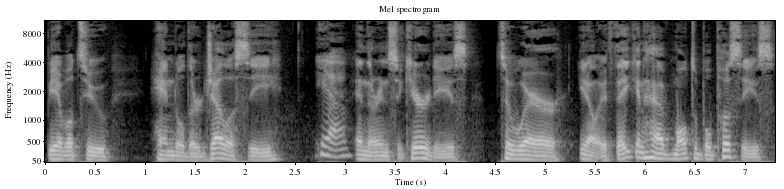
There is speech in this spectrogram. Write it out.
be able to handle their jealousy Yeah. and their insecurities to where, you know, if they can have multiple pussies,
